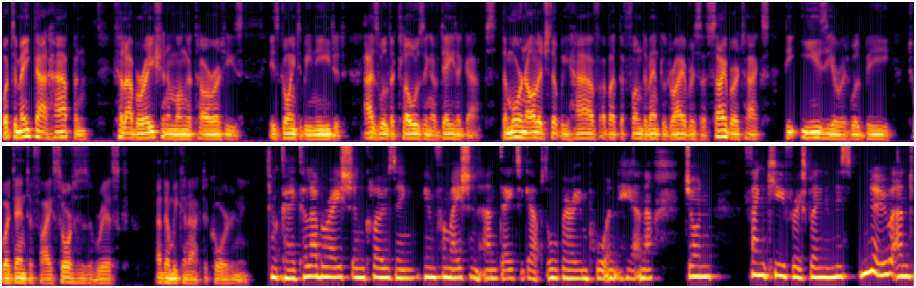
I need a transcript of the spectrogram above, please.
But to make that happen, collaboration among authorities is going to be needed, as will the closing of data gaps. The more knowledge that we have about the fundamental drivers of cyber attacks, the easier it will be to identify sources of risk, and then we can act accordingly. Okay, collaboration, closing, information, and data gaps, all very important here. Now, John, Thank you for explaining this new and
